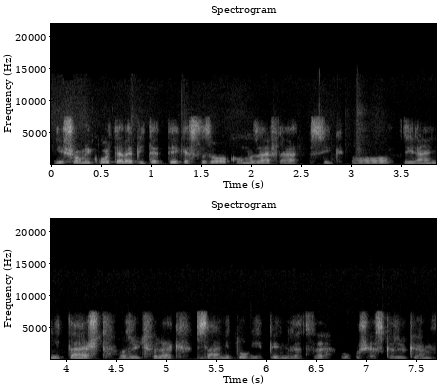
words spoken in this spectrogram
és amikor telepítették ezt az alkalmazást, átveszik az irányítást az ügyfelek számítógépén, illetve okos eszközükön.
